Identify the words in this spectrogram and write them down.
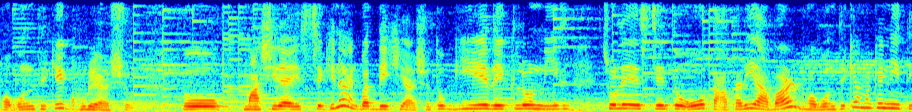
ভবন থেকে ঘুরে আসো। তো মাসিরা এসছে কিনা একবার দেখে আসো। তো গিয়ে দেখল নীল চলে এসছে। তো ও তাড়াতাড়ি আবার ভবন থেকে আমাকে নিতে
